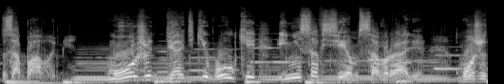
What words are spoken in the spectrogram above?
забавами. Может, дядьки-волки и не совсем соврали. Может,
